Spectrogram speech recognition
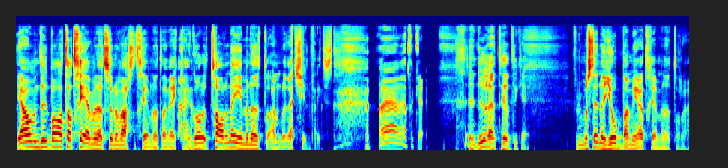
Ja om du bara tar tre minuter så är de värsta tre minuterna i veckan. Går, tar det nio minuter, ja men det är rätt chill faktiskt. Nej, rätt okej. Du är rätt helt okej. För du måste ändå jobba mer än tre minuter då.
